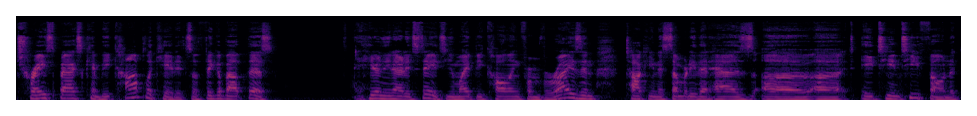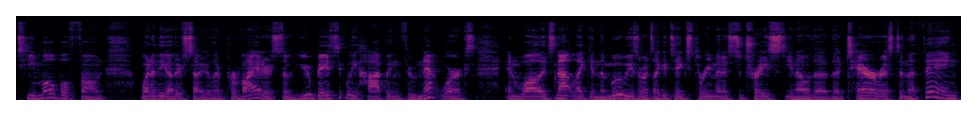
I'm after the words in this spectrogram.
Tracebacks can be complicated, so think about this here in the United States, you might be calling from Verizon, talking to somebody that has a, a AT&T phone, a T-Mobile phone, one of the other cellular providers. So you're basically hopping through networks. And while it's not like in the movies where it's like it takes three minutes to trace, you know, the the terrorist and the thing,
